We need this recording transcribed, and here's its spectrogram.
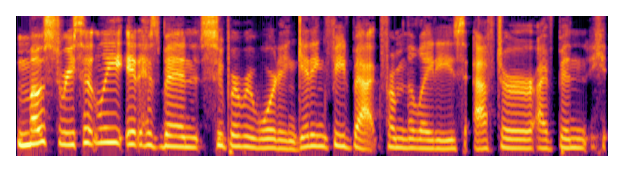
Most recently, it has been super rewarding getting feedback from the ladies after I've been he-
